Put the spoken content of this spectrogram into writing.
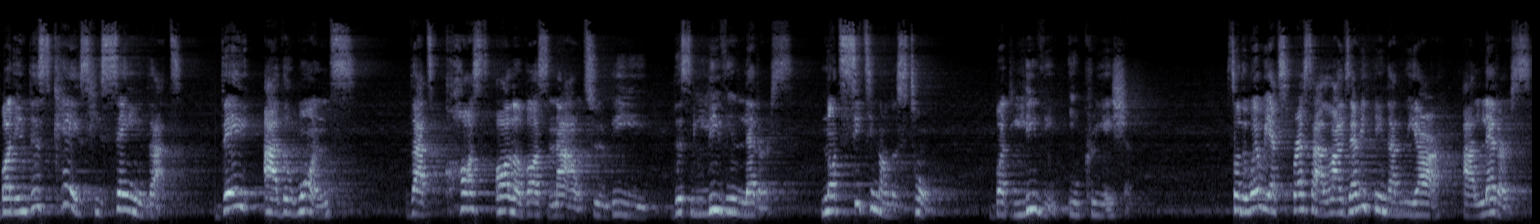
But in this case, he's saying that they are the ones that caused all of us now to be these living letters, not sitting on a stone, but living in creation. So the way we express our lives, everything that we are, are letters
